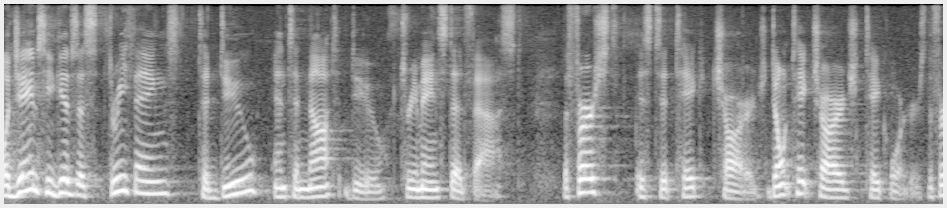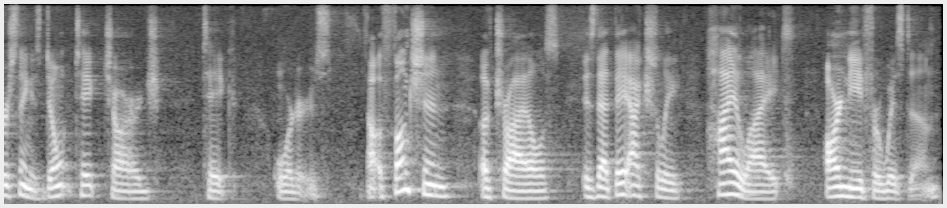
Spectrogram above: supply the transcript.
Well, James, he gives us three things to do and to not do to remain steadfast. The first is to take charge. Don't take charge, take orders. The first thing is don't take charge, take orders. Now, a function of trials is that they actually highlight our need for wisdom.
